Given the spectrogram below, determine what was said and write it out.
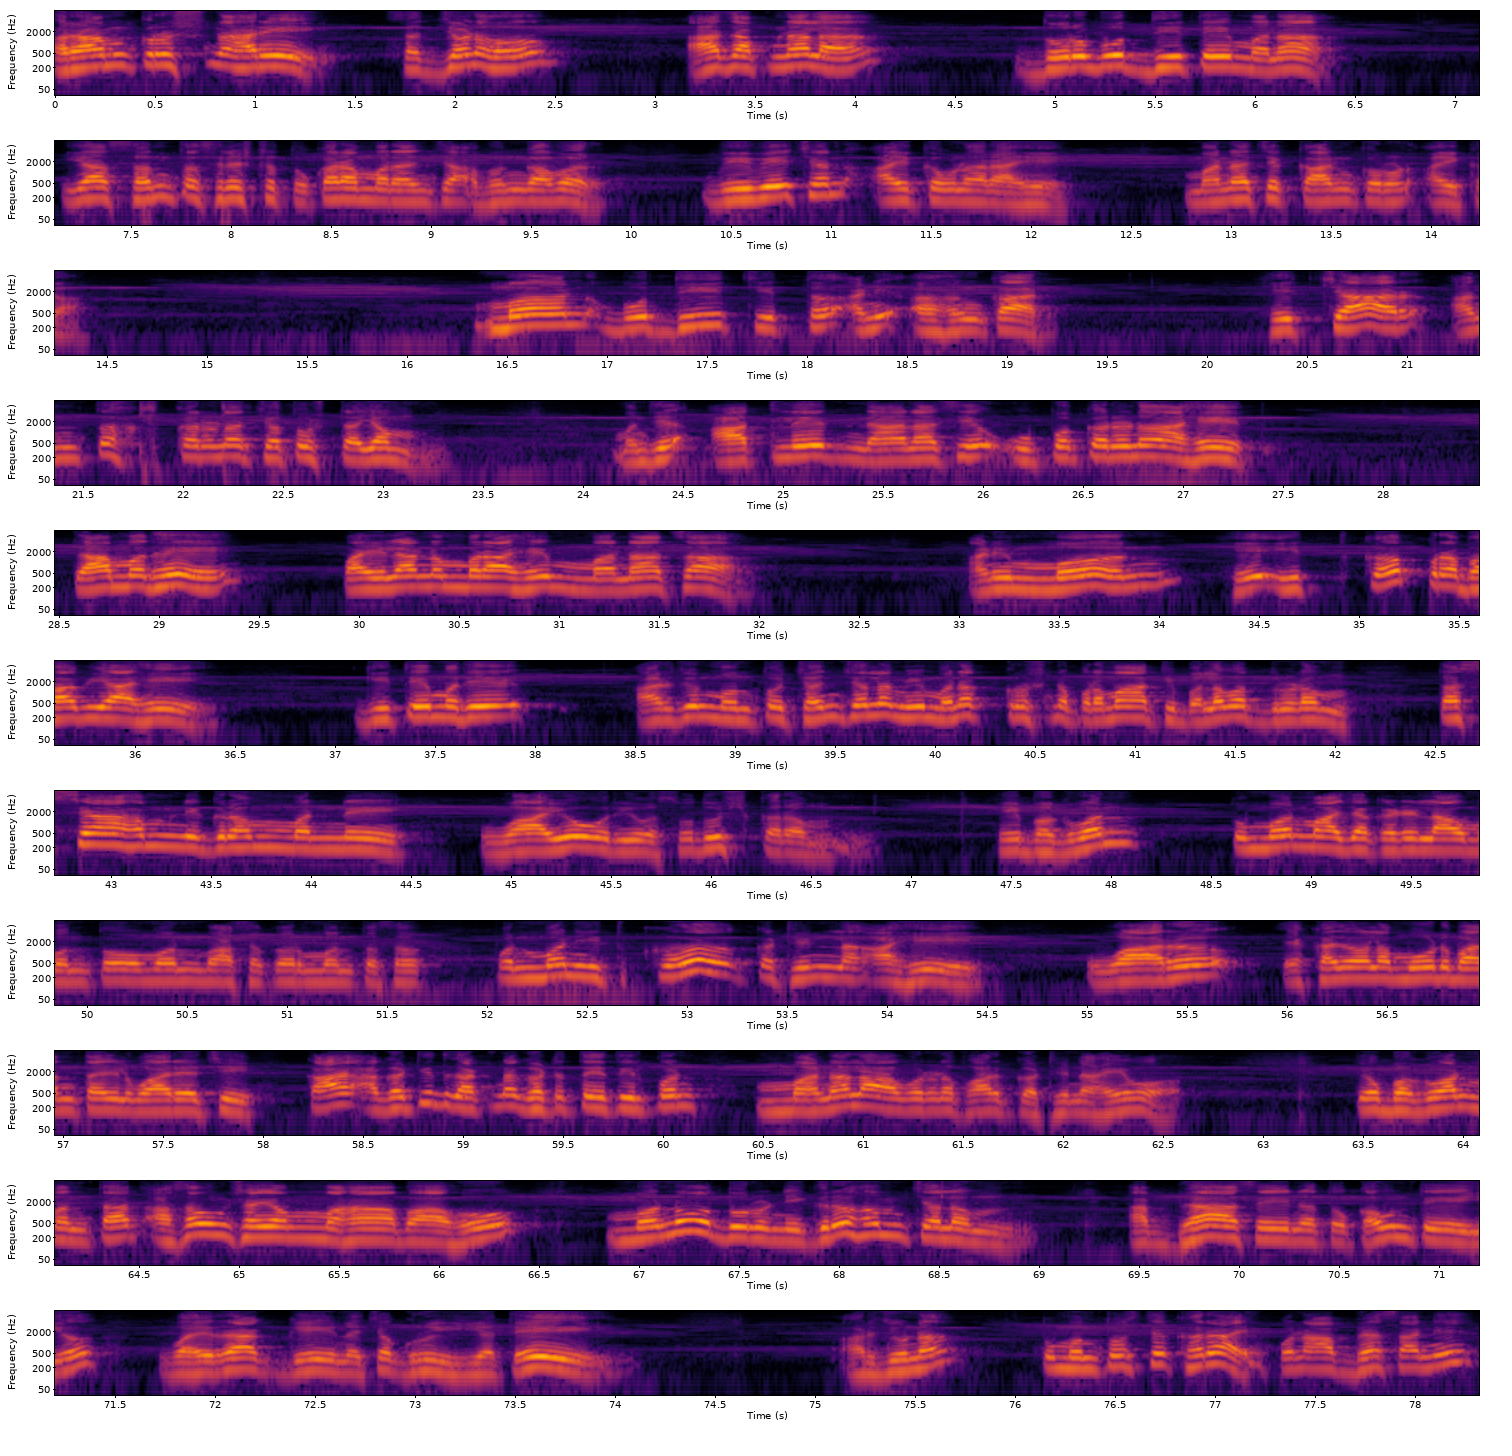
रामकृष्ण हरे सज्जन हो. आज आपणाला दुर्बुद्धी ते मना या संत श्रेष्ठ तुकाराम महाराजांच्या अभंगावर विवेचन ऐकवणार आहे. मनाचे कान करून ऐका. मन बुद्धी चित्त आणि अहंकार हे चार अंतःकरण चतुष्टयम म्हणजे आतले ज्ञानाचे उपकरणं आहेत. त्यामध्ये पहिला नंबर आहे मनाचा. आणि मन हे इतकं प्रभावी आहे. गीतेमध्ये अर्जुन म्हणतो चंचल मी मन कृष्ण प्रमाती बलवत दृढम तस्याहम निग्रहम म्हणणे वायोरिव सुदुष्करम. हे भगवन तू मन माझ्याकडे लाव म्हणतो. मन असं कर मन तसं. पण मन इतकं कठीण आहे. वारं एखाद्या वेळेला मोड बांधता येईल वाऱ्याची. काय अघटित घटना घटता येतील पण मनाला आवरणं फार कठीण आहे हो. व तेव्हा भगवान म्हणतात असंशयम महाबाहो मनो दुर्निग्रहम चलम अभ्यासेन तो कौंतेय वैराग्येन च गृह्यते. अर्जुना तू म्हणतोस ते खरं आहे पण अभ्यासाने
